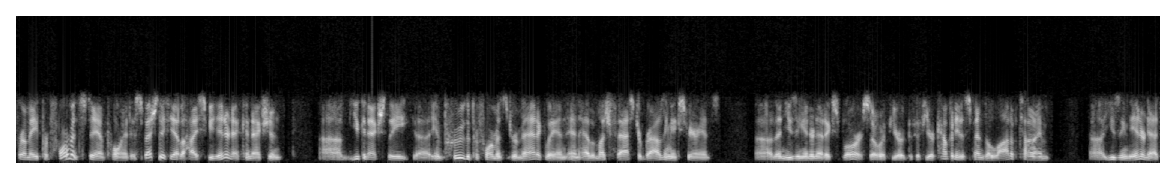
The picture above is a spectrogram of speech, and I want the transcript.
from a performance standpoint, especially if you have a high-speed internet connection. Um, you can actually uh, improve the performance dramatically and, and have a much faster browsing experience uh, than using Internet Explorer. So if you're if you're a company that spends a lot of time uh, using the internet,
